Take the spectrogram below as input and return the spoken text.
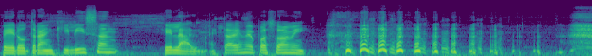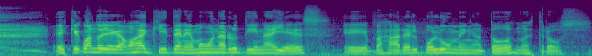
pero tranquilizan el alma. Esta vez me pasó a mí. es que cuando llegamos aquí tenemos una rutina y es eh, bajar el volumen a todos nuestros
